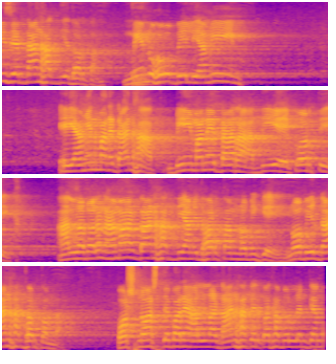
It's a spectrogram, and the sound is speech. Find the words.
নিজের ডান হাত দিয়ে ধরতাম। মেনহো বেলি আমিন এই আমিন মানে ডান হাত, বি মানে দ্বারা দিয়ে কর্তৃক। আল্লাহ বলেন, আমার ডান হাত দিয়ে আমি ধরতাম নবীকে। নবীর ডান হাত ধরতাম না। প্রশ্ন আসতে পারে, আল্লাহ ডান হাতের কথা বললেন কেন?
